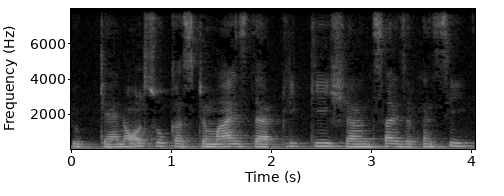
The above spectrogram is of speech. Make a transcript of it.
you can also customize the application size. You can see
